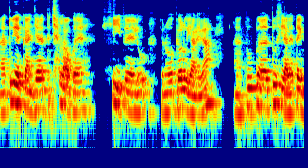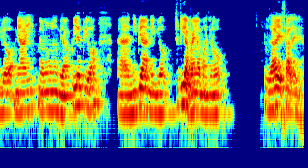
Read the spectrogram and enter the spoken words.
အဲသူ့ရဲ့ကန်ချက်တစ်ချက်လောက်ပဲရှိတယ်လို့ကျွန်တော်ပြောလို့ရတယ်ဗျာ အဲသူသူစီကလည်းတိတ်ပြီးတော့အများကြီးမျောလုံးလုံးမရဘူးပြီးလည်းပြီးတော့အဲနီးပြနေပြီးတော့ဒုတိယပိုင်းလောက်မှာကျွန်တော်လူသားတွေစလိုက်တယ်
